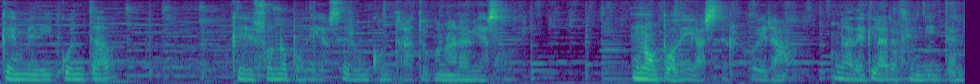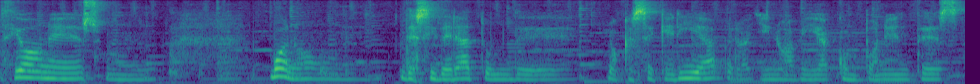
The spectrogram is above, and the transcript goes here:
que me di cuenta que eso no podía ser un contrato con Arabia Saudí. No podía serlo, era una declaración de intenciones, un, bueno, un desideratum de lo que se quería, pero allí no había componentes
